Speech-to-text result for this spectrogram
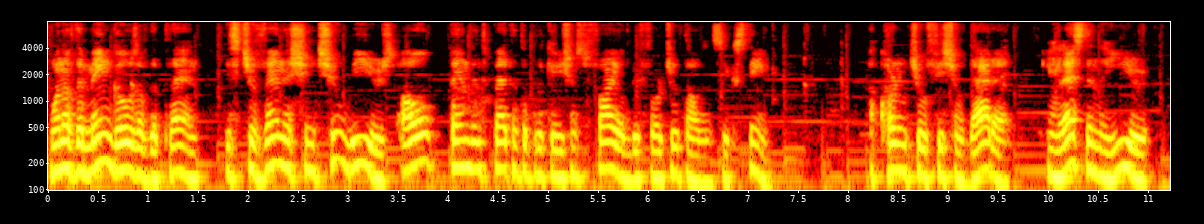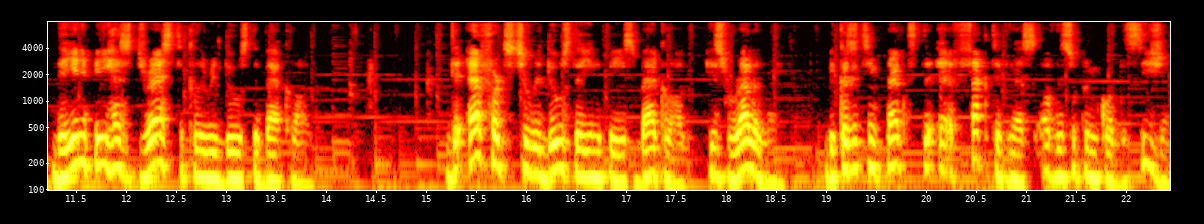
One of the main goals of the plan is to vanish in two years all pending patent applications filed before 2016. According to official data, in less than a year, the INPI has drastically reduced the backlog. The efforts to reduce the INPI's backlog is relevant because it impacts the effectiveness of the Supreme Court decision.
